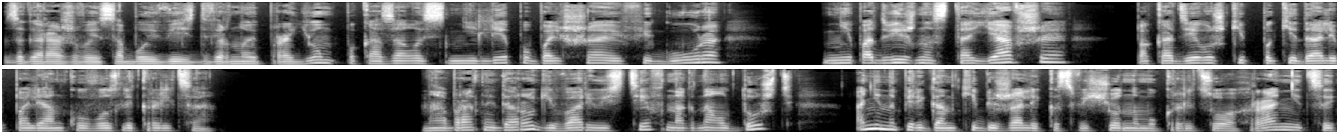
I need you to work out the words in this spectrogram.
загораживая собой весь дверной проем, показалась нелепо большая фигура, неподвижно стоявшая, пока девушки покидали полянку возле крыльца. На обратной дороге Варю и Стев нагнал дождь, они на перегонки бежали к освещенному крыльцу охранницы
